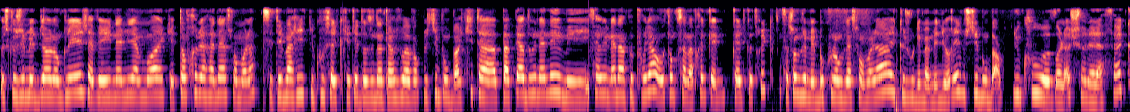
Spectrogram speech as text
parce que j'aimais bien l'anglais. J'avais une amie à moi qui était en première année à ce moment-là. C'était Marie, du coup, celle qui était dans une interview avant. Je me suis dit, bon, bah, quitte à pas perdre une année, mais faire une année un peu pour rien, autant que ça m'apprenne quand même quelques trucs. Sachant que j'aimais beaucoup l'anglais à ce moment-là et que je voulais m'améliorer, je me suis dit, bon, bah, du coup, euh, voilà, je suis allée à la fac.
